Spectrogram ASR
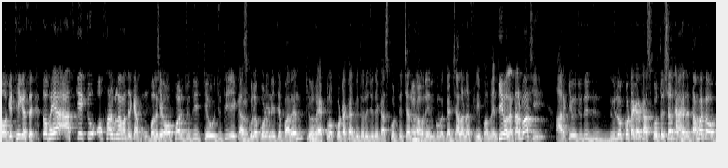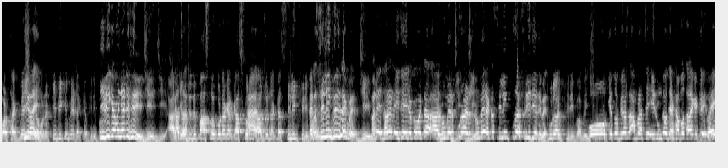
ওকে ঠিক আছে। তো ভাইয়া আজকে একটু অফার গুলো আমাদেরকে বলে যে অফার যদি কেউ যদি এই কাজগুলো করে নিতে পারেন কেউ এক লক্ষ টাকার ভিতরে যদি কাজ করতে চান তাহলে এরকম একটা জ্বালানা ফ্রি পাবেন। কি বলেন তারপর? আর কেউ যদি দুই লক্ষ টাকার কাজ করতে চান এখানে দামাকা অফার থাকবে হ্যাঁ। কি ভাই? সেটা হলো টিভি ক্যাবিনেট একটা ফ্রি টিভি ক্যাবিনেট ফ্রি জি জি আর কেউ আচ্ছা। যদি পাঁচ লক্ষ টাকার কাজ করে হ্যাঁ। তার জন্য একটা সিলিং ফ্রি এটা সিলিং ফ্রি থাকবে? জি মানে ধরেন এই যে এরকম একটা রুমের পুরো রুমের একটা সিলিং পুরো ফ্রি দিয়ে দিবেন পুরো ফ্রি পাবেন ওকে তো ভিউয়ার্স আমরা এই রুমটাও দেখাবো তার আগে ভাই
